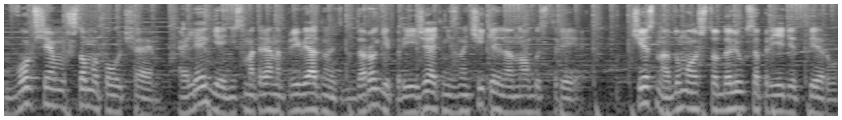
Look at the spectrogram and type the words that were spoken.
В общем, что мы получаем? Элегия, несмотря на привязанность к дороге, приезжает незначительно, но быстрее. Честно, думал, что до люкса приедет первым.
